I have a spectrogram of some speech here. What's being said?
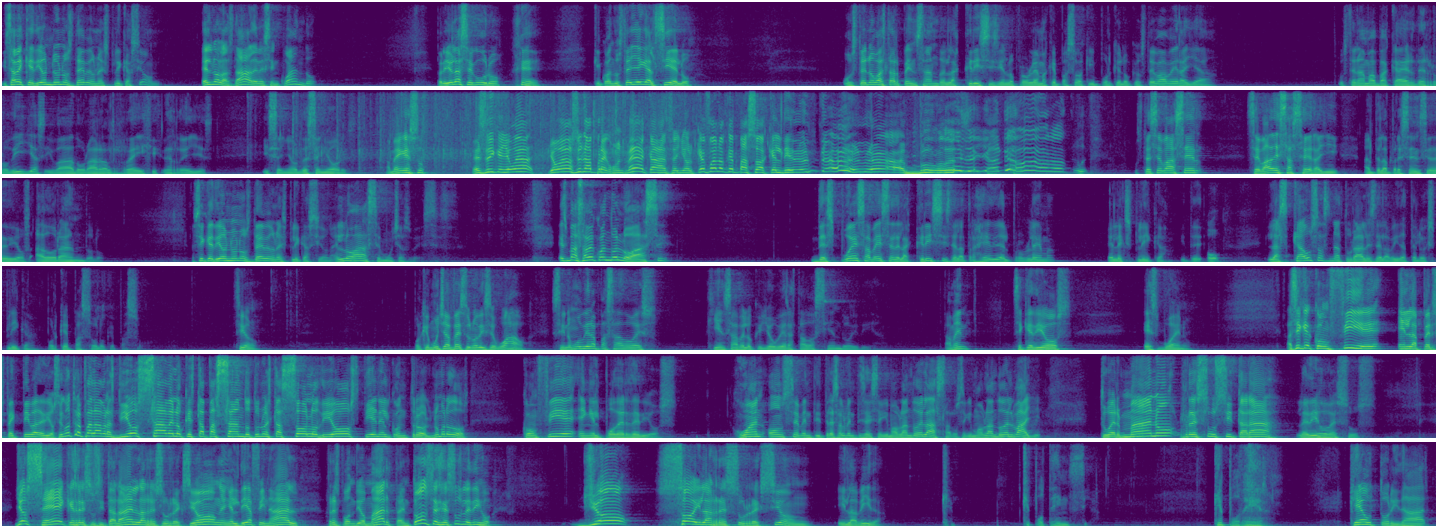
Y sabe que Dios no nos debe una explicación. Él no las da de vez en cuando. Pero yo le aseguro que cuando usted llegue al cielo, usted no va a estar pensando en las crisis y en los problemas que pasó aquí, porque lo que usted va a ver allá, usted nada más va a caer de rodillas y va a adorar al Rey de Reyes y Señor de Señores. Amén, eso. Es decir, que yo voy, a, yo voy a hacer una pregunta. Ve acá, Señor, ¿qué fue lo que pasó aquel día? Usted se va a hacer, se va a deshacer allí ante la presencia de Dios, adorándolo. Así que Dios no nos debe una explicación. Él lo hace muchas veces. Es más, ¿sabe cuándo Él lo hace? Después a veces de la crisis, de la tragedia, del problema, Él explica. Y las causas naturales de la vida te lo explica. ¿Por qué pasó lo que pasó? ¿Sí o no? Porque muchas veces uno dice, wow, si no me hubiera pasado eso, quién sabe lo que yo hubiera estado haciendo hoy día. Amén. Así que Dios es bueno. Así que confíe en la perspectiva de Dios. En otras palabras, Dios sabe lo que está pasando. Tú no estás solo, Dios tiene el control. Número dos, confíe en el poder de Dios. Juan 11, 23 al 26. Seguimos hablando de Lázaro, seguimos hablando del valle. Tu hermano resucitará, le dijo Jesús. Yo sé que resucitará en la resurrección, en el día final respondió Marta. Entonces Jesús le dijo, yo soy la resurrección y la vida. Qué, potencia, qué poder, qué autoridad,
